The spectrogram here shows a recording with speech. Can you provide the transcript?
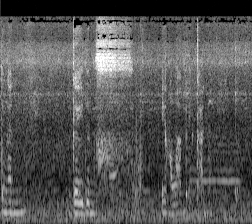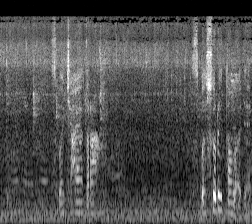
Dengan guidance yang Allah berikan. Sebuah cahaya terang. Sebuah suri tauladan.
